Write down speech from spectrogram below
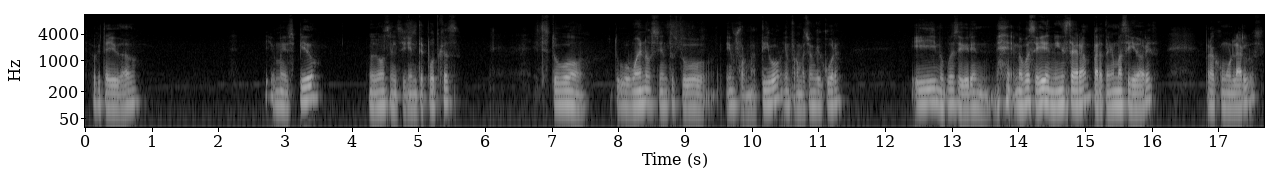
espero que te haya ayudado. Yo me despido. Nos vemos en el siguiente podcast. Este estuvo, estuvo bueno, siento, estuvo informativo, información que cura. Y me puedes seguir en, me puedes seguir en Instagram para tener más seguidores, para acumularlos.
